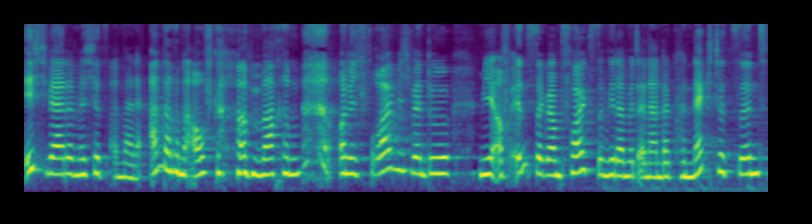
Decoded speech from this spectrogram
Ich werde mich jetzt an meine anderen Aufgaben machen und ich freue mich, wenn du mir auf Instagram folgst und wieder miteinander connected sind,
